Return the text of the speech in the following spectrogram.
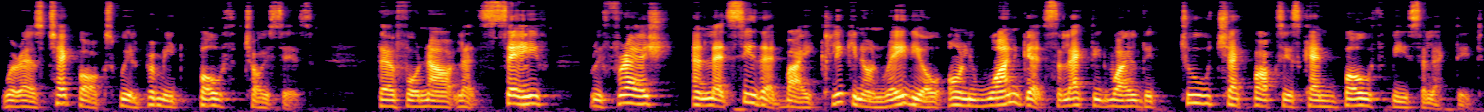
whereas checkbox will permit both choices. Therefore, now let's save, refresh, and let's see that by clicking on radio, only one gets selected while the two checkboxes can both be selected.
